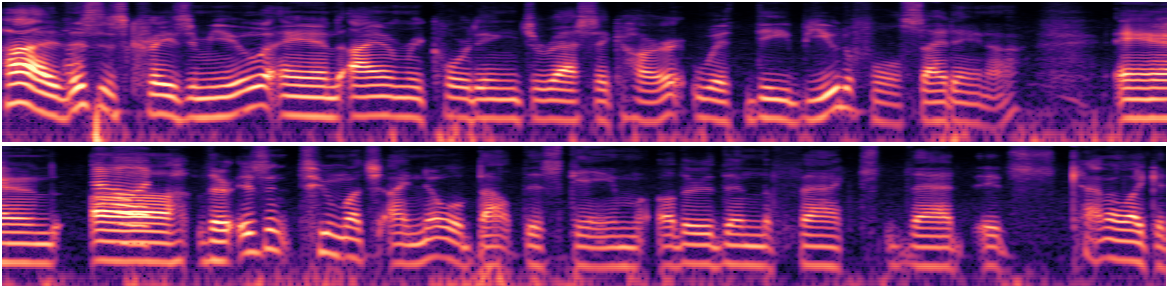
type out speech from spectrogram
Hi, this is Crazy Mew, and I am recording Jurassic Heart with the beautiful Sidana. And uh, there isn't too much I know about this game other than the fact that it's kind of like a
